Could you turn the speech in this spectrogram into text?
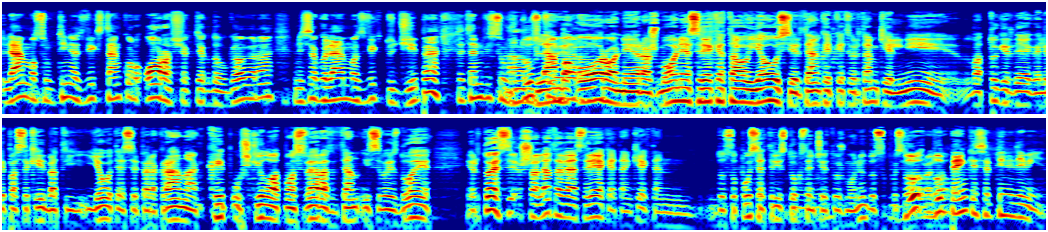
lemiamos rungtynės vyks ten, kur oro šiek tiek daugiau yra, nes jeigu lemiamos vyktų džipė, tai ten visi uždūstų. Lemba ir- oro nėra, žmonės reikia tau jausi ir ten kaip ketvirtam kelny, va tu girdėjai gali pasakyti, bet jautėsi per ekraną, kaip užkilo atmosfera, ten įsivaizduoji ir tu esi šalia tavęs reikia ten kiek ten 2,5-3 tūkstančiai tų žmonių, 2,5 2, 2, 5, 7, 9.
